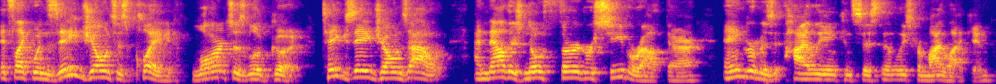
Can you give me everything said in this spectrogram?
It's like when Zay Jones has played, Lawrence has looked good. Take Zay Jones out, and now there's no third receiver out there. Engram is highly inconsistent, at least for my liking.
